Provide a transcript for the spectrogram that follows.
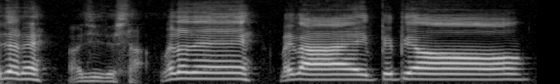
じゃあね、おじいでした。またねバイバイ。ぴょぴょーん。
